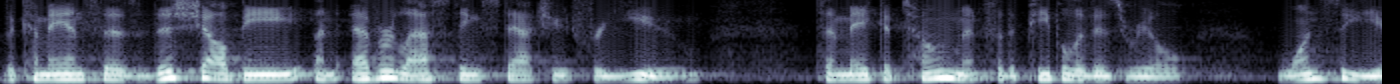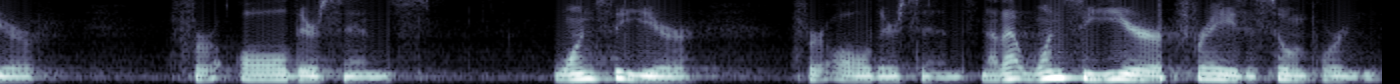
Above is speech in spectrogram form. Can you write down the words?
the command says, This shall be an everlasting statute for you to make atonement for the people of Israel once a year for all their sins. Once a year for all their sins. Now, that once a year phrase is so important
